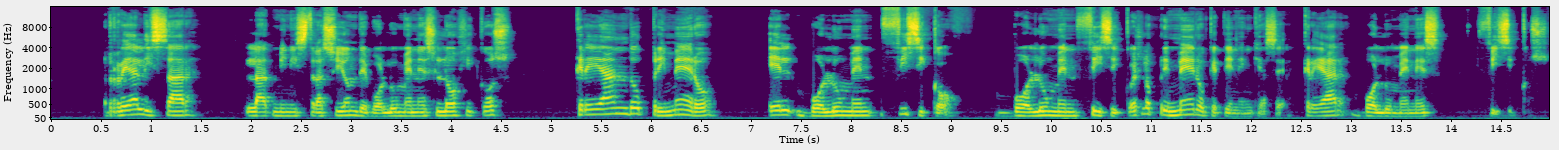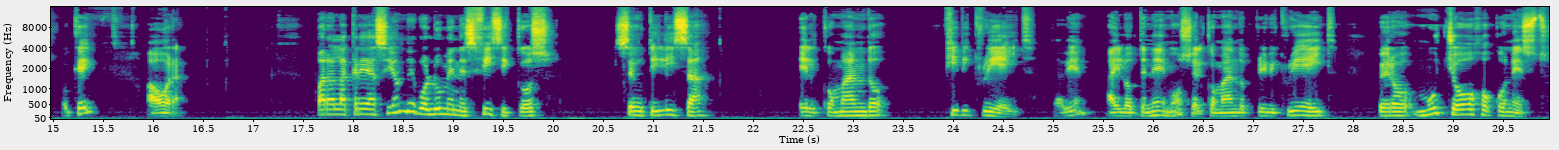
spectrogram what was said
realizar la administración de volúmenes lógicos creando primero el volumen físico volumen físico. Es lo primero que tienen que hacer, crear volúmenes físicos. ¿Ok? Ahora, para la creación de volúmenes físicos se utiliza el comando pbcreate. ¿Está bien? Ahí lo tenemos, el comando pbcreate, pero mucho ojo con esto.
